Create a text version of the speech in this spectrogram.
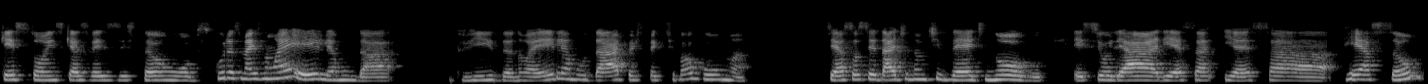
questões que às vezes estão obscuras, mas não é ele a mudar vida, não é ele a mudar perspectiva alguma. Se a sociedade não tiver de novo esse olhar e essa e essa reação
